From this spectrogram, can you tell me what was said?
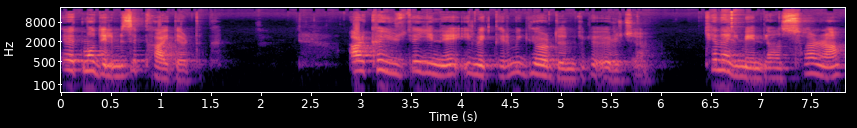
Evet modelimizi kaydırdık. Arka yüzde yine ilmeklerimi gördüğüm gibi öreceğim. Kenar ilmeğinden sonra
